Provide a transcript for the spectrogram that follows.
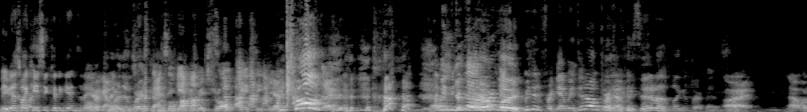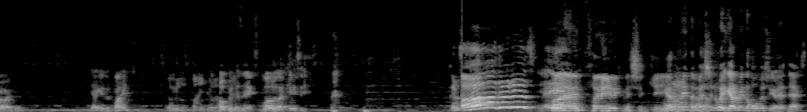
Maybe that's oh why Casey couldn't get into the Oh my airplane. god, we're the He's worst fucking backseat gamers. We trolled Casey. Yeah. We trolled her! I mean, we did the that on purpose. We didn't forget. We did it on Yeah, purpose. we did it on fucking purpose. Alright. Now what do I do? Gotta get the plane. Don't get the plane. Go to Hope it doesn't explode like Casey. Oh, there it is. Find plane ignition key. You gotta read the mission. Wait, you gotta read the whole mission. You gotta hit next.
